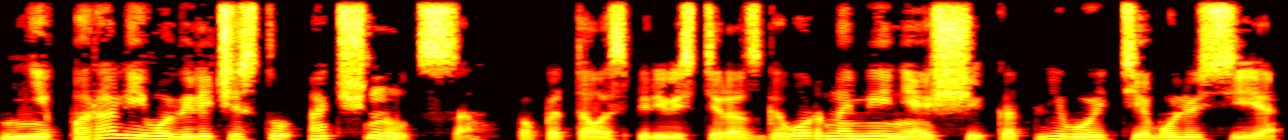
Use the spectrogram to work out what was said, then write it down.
«Не пора ли его величеству очнуться?» – попыталась перевести разговор на менее щекотливую тему Люсия.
